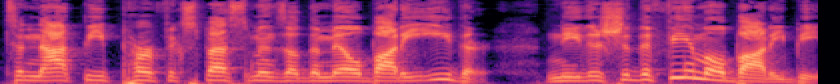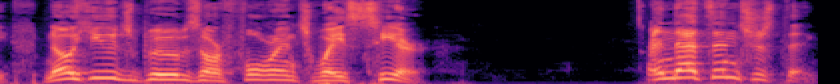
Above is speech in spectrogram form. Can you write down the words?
to not be perfect specimens of the male body either. Neither should the female body be. No huge boobs or four inch waists here. And that's interesting.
